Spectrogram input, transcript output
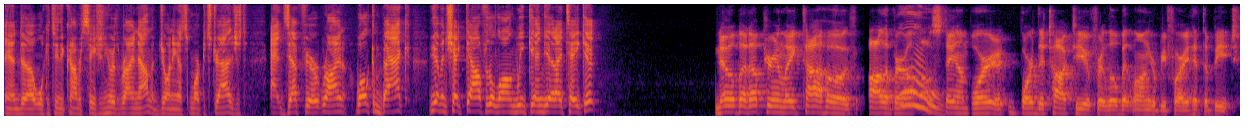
And uh, we'll continue the conversation here with Ryan Nauman, joining us, market strategist at Zephyr. Ryan, welcome back. You haven't checked out for the long weekend yet, I take it? No, but up here in Lake Tahoe, Oliver, I'll, I'll, stay on board board to talk to you for a little bit longer before I hit the beach.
